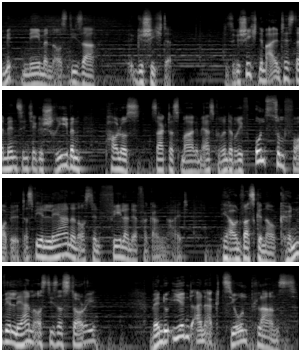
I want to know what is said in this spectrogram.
mitnehmen aus dieser Geschichte. Diese Geschichten im Alten Testament sind ja geschrieben, Paulus sagt das mal im 1. Korintherbrief, uns zum Vorbild, dass wir lernen aus den Fehlern der Vergangenheit. Ja, und was genau können wir lernen aus dieser Story? Wenn du irgendeine Aktion planst,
